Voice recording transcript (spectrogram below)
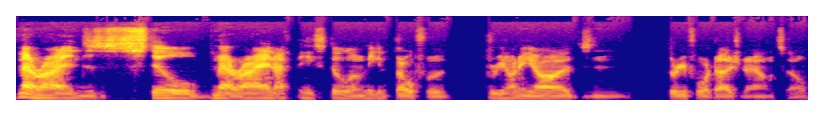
Matt Ryan is still Matt Ryan. I he's still um, he can throw for three hundred yards and three or four touchdowns. So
